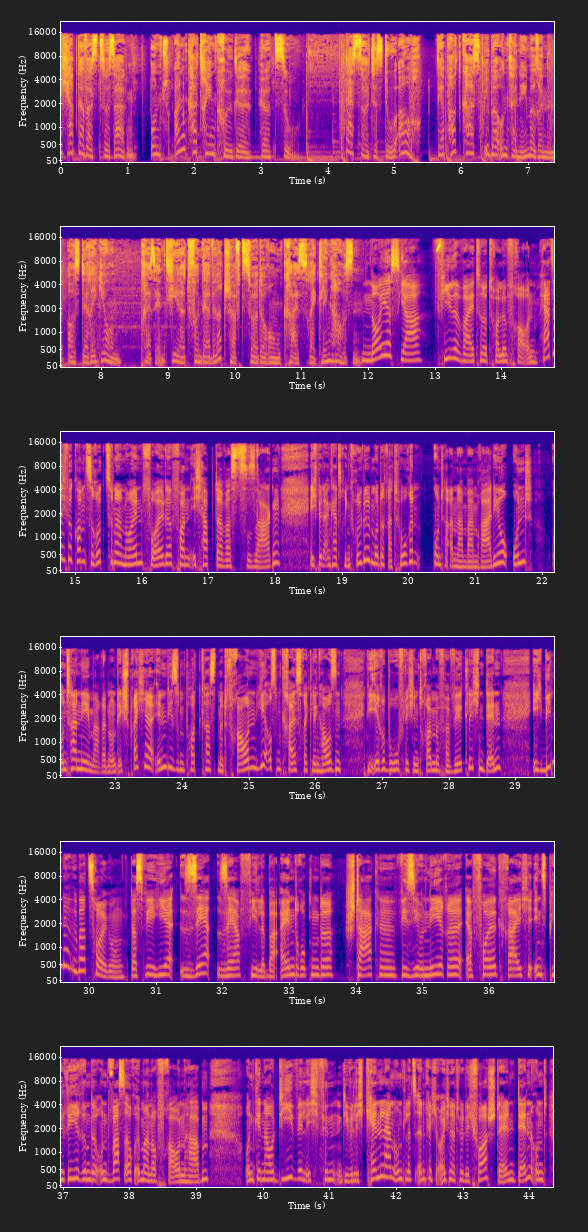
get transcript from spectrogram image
Ich habe da was zu sagen. Und Ann-Kathrin Krügel hört zu. Das solltest du auch. Der Podcast über Unternehmerinnen aus der Region. Präsentiert von der Wirtschaftsförderung Kreis Recklinghausen. Neues Jahr, viele weitere tolle Frauen. Herzlich willkommen zurück zu einer neuen Folge von Ich hab da was zu sagen. Ich bin Ann-Kathrin Krügel, Moderatorin unter anderem beim Radio und Unternehmerin. Und ich spreche ja in diesem Podcast mit Frauen hier aus dem Kreis Recklinghausen, die ihre beruflichen Träume verwirklichen. Denn ich bin der Überzeugung, dass wir hier sehr, sehr viele beeindruckende, starke, visionäre, erfolgreiche, inspirierende und was auch immer noch Frauen haben. Und genau die will ich finden, die will ich kennenlernen und letztendlich euch natürlich vorstellen. Denn, und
